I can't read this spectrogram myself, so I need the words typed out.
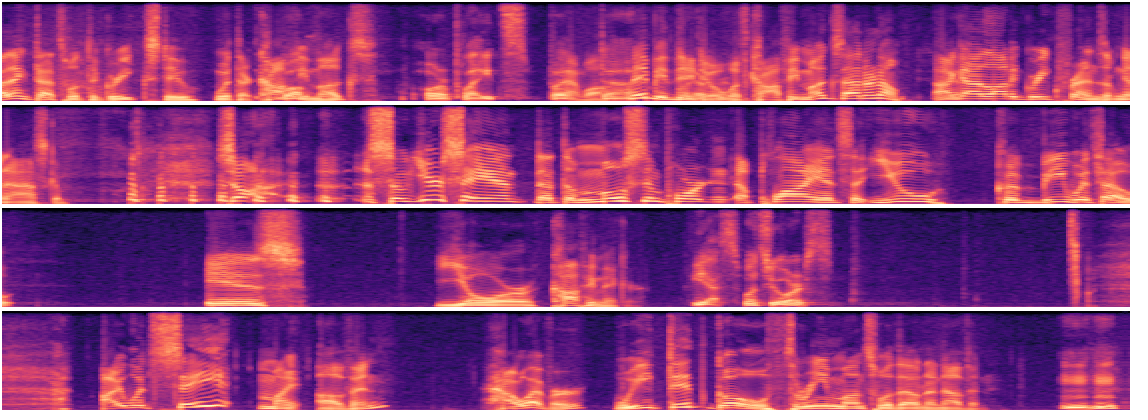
I think that's what the Greeks do with their coffee Well, mugs. Or plates, but Yeah, well, uh, maybe they do it with coffee mugs. I don't know. I got a lot of Greek friends. I'm going to ask them. so, uh, so you're saying that the most important appliance that you could be without is your coffee maker. Yes. What's yours? I would say my oven. However, we did go three months without an oven. Mm-hmm.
